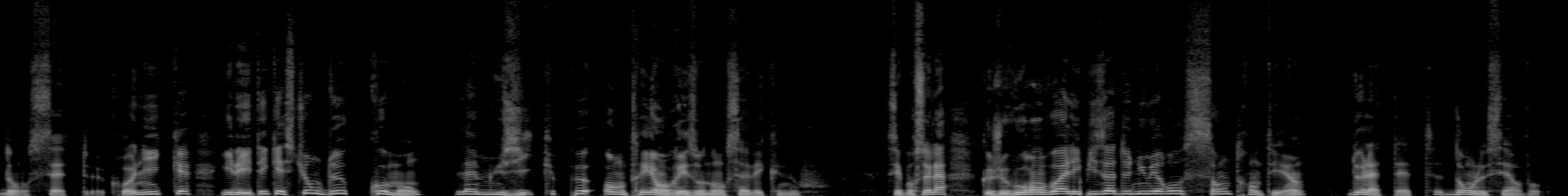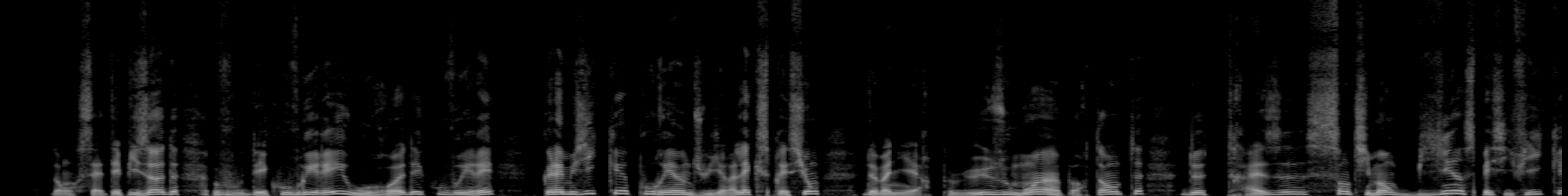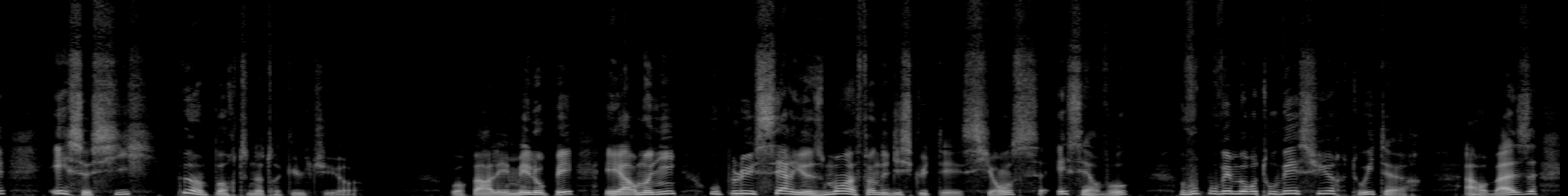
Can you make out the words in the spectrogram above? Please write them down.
Dans cette chronique, il a été question de comment la musique peut entrer en résonance avec nous. C'est pour cela que je vous renvoie à l'épisode numéro 131 de la tête dans le cerveau. Dans cet épisode, vous découvrirez ou redécouvrirez que la musique pourrait induire l'expression, de manière plus ou moins importante, de 13 sentiments bien spécifiques, et ceci peu importe notre culture pour parler mélopée et harmonie, ou plus sérieusement afin de discuter science et cerveau, vous pouvez me retrouver sur Twitter,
